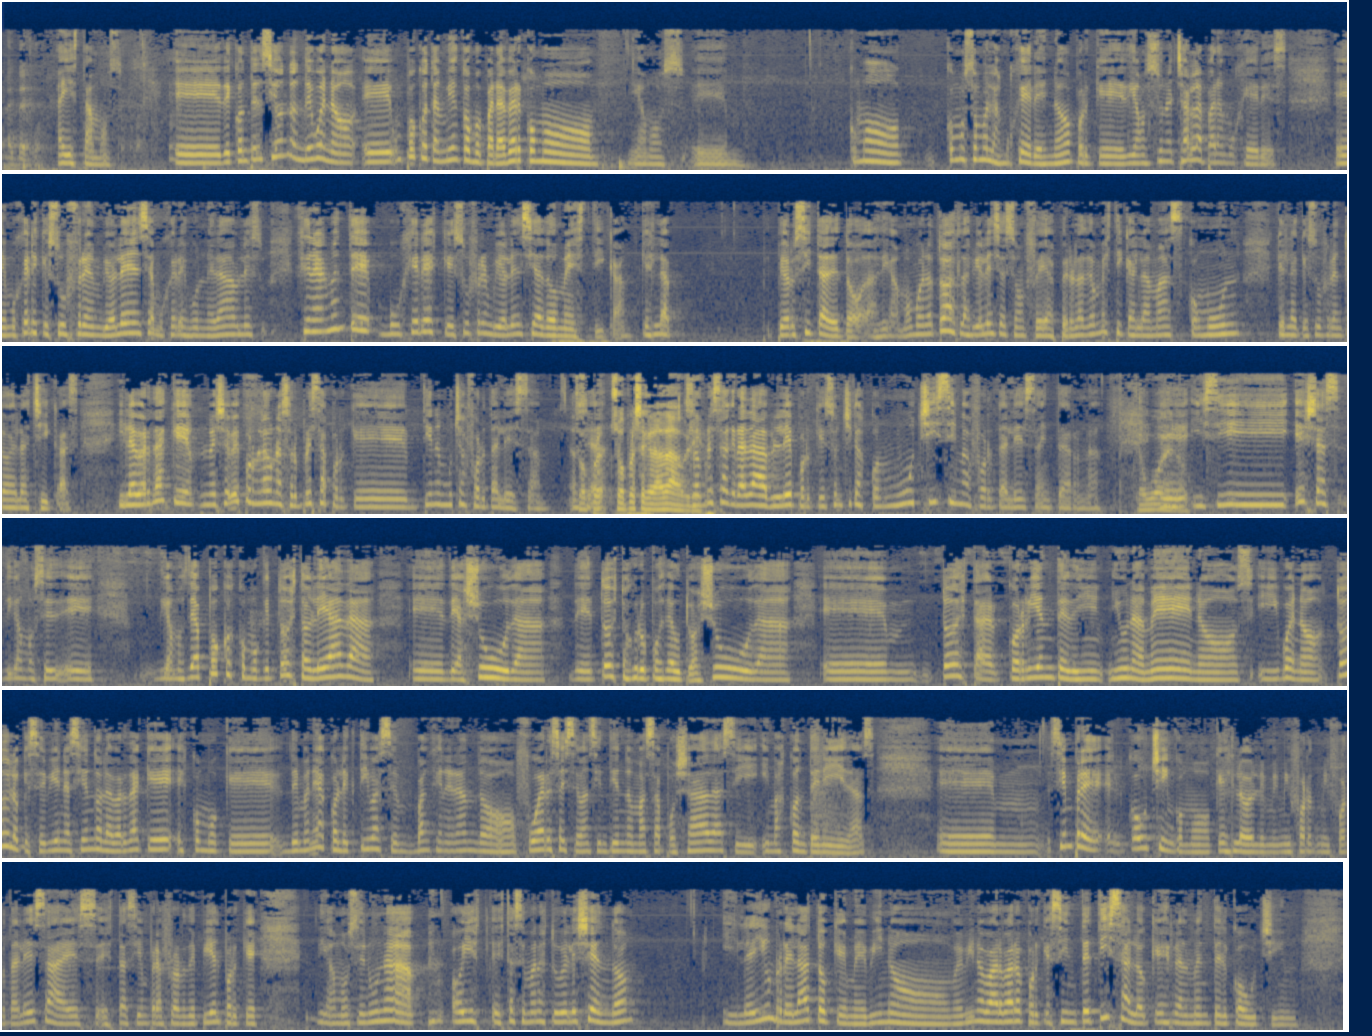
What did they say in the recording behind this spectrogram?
ahí estamos. Eh, de contención donde, bueno, eh, un poco también como para ver cómo, digamos, eh, cómo, cómo somos las mujeres, ¿no? Porque, digamos, es una charla para mujeres. Eh, mujeres que sufren violencia, mujeres vulnerables, generalmente mujeres que sufren violencia doméstica, que es la peorcita de todas, digamos. Bueno, todas las violencias son feas, pero la doméstica es la más común, que es la que sufren todas las chicas. Y la verdad que me llevé por un lado una sorpresa porque tienen mucha fortaleza. O Sorpre- sea, sorpresa agradable. Sorpresa agradable porque son chicas con muchísima fortaleza interna. Qué bueno. Eh, y si ellas, digamos, eh, eh, digamos, de a poco es como que toda esta oleada eh, de ayuda, de todos estos grupos de autoayuda, eh, toda esta corriente de ni- una menos, y bueno, todo lo que se viene haciendo, la verdad que es como que de manera colectiva se van generando fuerza y se van sintiendo más apoyadas y más contenidas. Eh, siempre el coaching, como que es lo, mi, for- mi fortaleza, es está siempre a flor de piel porque, digamos, en una hoy est- esta semana estuve leyendo y leí un relato que me vino me vino bárbaro porque sintetiza lo que es realmente el coaching.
